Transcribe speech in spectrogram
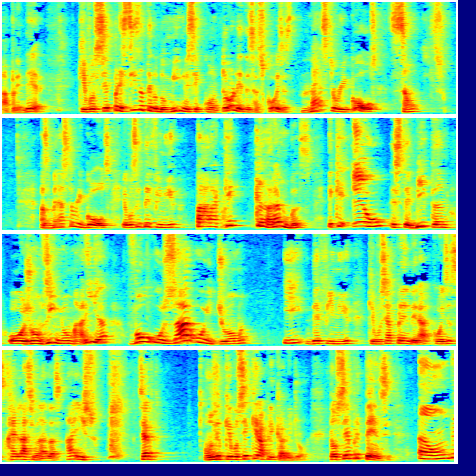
aprender, que você precisa ter o domínio, esse controle dessas coisas. Mastery goals são isso. As mastery goals é você definir para que carambas é que eu, Estebitan, ou Joãozinho, ou Maria, vou usar o idioma e definir que você aprenderá coisas relacionadas a isso, certo? Onde que você quer aplicar o idioma. Então sempre pense, aonde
